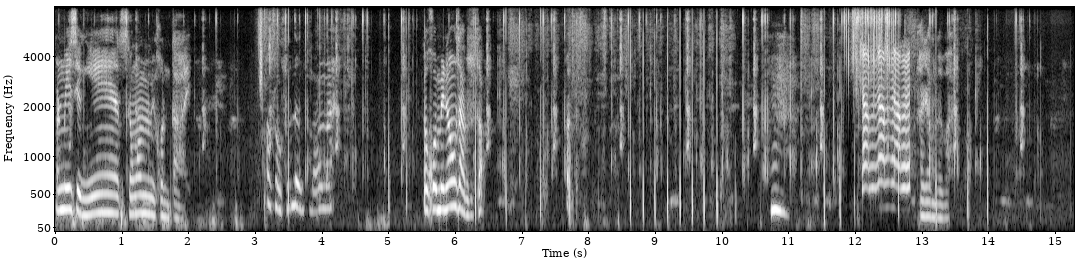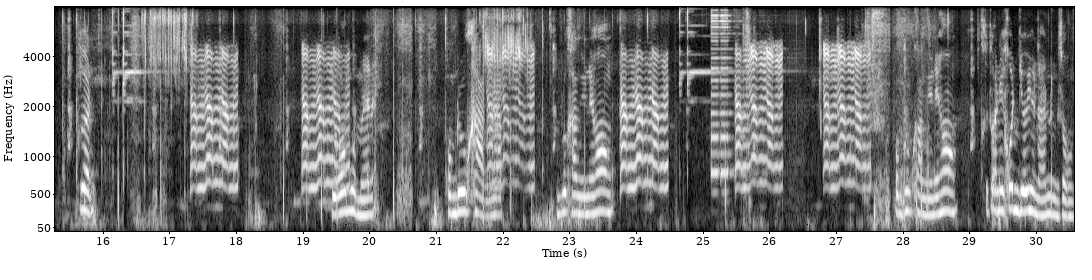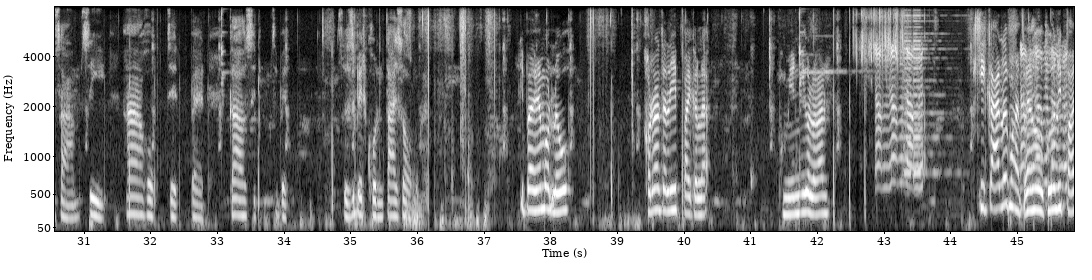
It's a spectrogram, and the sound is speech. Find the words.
มันมีเสียงเงี้ยแสดงว่ามันมีคนตายเอาสองชุดหนึ่งมองมา เราควรไปในห้องสามสุดสองอืมเราทำอะไรวะ เพื่อน อยู่ห้องผมแล้วนะผมดูขังนะครับ ผมดูขังอยู่ในห้อง ผมถูขังอยู่ในห้อง คือตอนนี้คนเยอะอยู่นะหนึ่งสองสามสี่ห้าหกเจ็ดแปดเก้าสิบสิบเอ็ดสิบสิบเอ็ดคนตายสองรีบไปให้หมดเร็วเขาน่าจะรีบไปกันแล้ว ผมยืนนี่ก่อนแล้วกันคีการ์เริ่มหายไปเถอะเพื่อนรีบไป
